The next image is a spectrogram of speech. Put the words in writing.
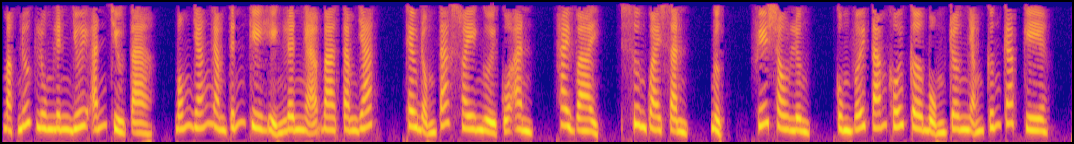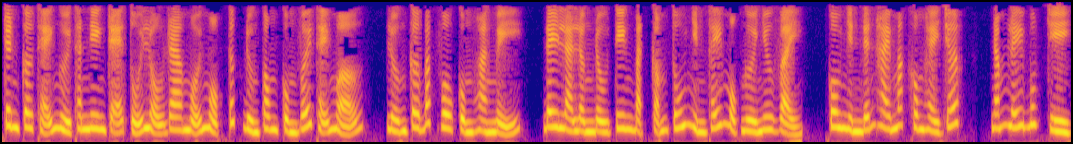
mặt nước lung linh dưới ánh chiều tà, bóng dáng nam tính kia hiện lên ngã ba tam giác, theo động tác xoay người của anh, hai vai, xương quai xanh, ngực, phía sau lưng, cùng với tám khối cơ bụng trơn nhẵn cứng cáp kia, trên cơ thể người thanh niên trẻ tuổi lộ ra mỗi một tấc đường cong cùng với thể mở, lượng cơ bắp vô cùng hoàn mỹ, đây là lần đầu tiên Bạch Cẩm Tú nhìn thấy một người như vậy, cô nhìn đến hai mắt không hề chớp, nắm lấy bút chì,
